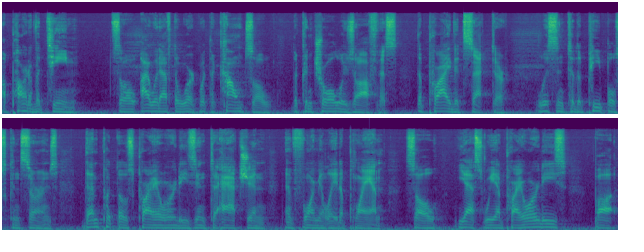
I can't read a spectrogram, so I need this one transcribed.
a part of a team. So I would have to work with the council, the controller's office, the private sector, listen to the people's concerns, then put those priorities into action and formulate a plan. So, yes, we have priorities, but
